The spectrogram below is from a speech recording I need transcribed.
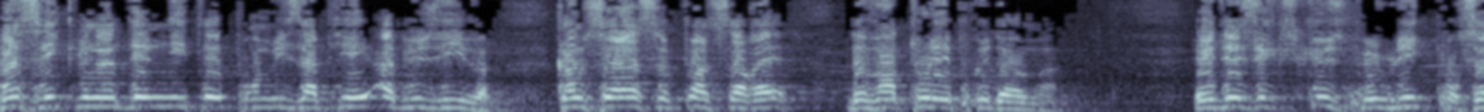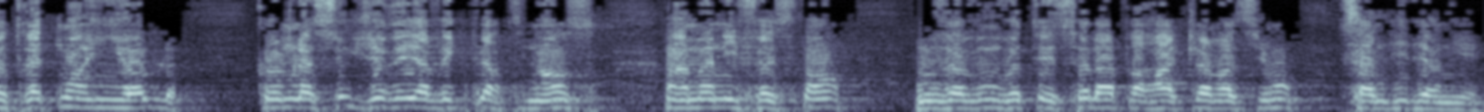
ainsi qu'une indemnité pour mise à pied abusive, comme cela se passerait devant tous les prud'hommes, et des excuses publiques pour ce traitement ignoble, comme l'a suggéré avec pertinence un manifestant. Nous avons voté cela par acclamation samedi dernier.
